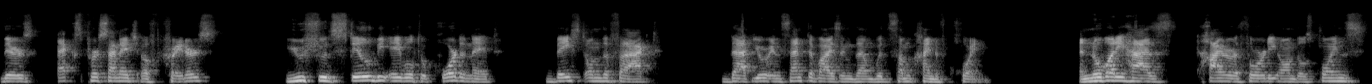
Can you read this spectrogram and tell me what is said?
there's X percentage of traitors, you should still be able to coordinate based on the fact that you're incentivizing them with some kind of coin. And nobody has higher authority on those coins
